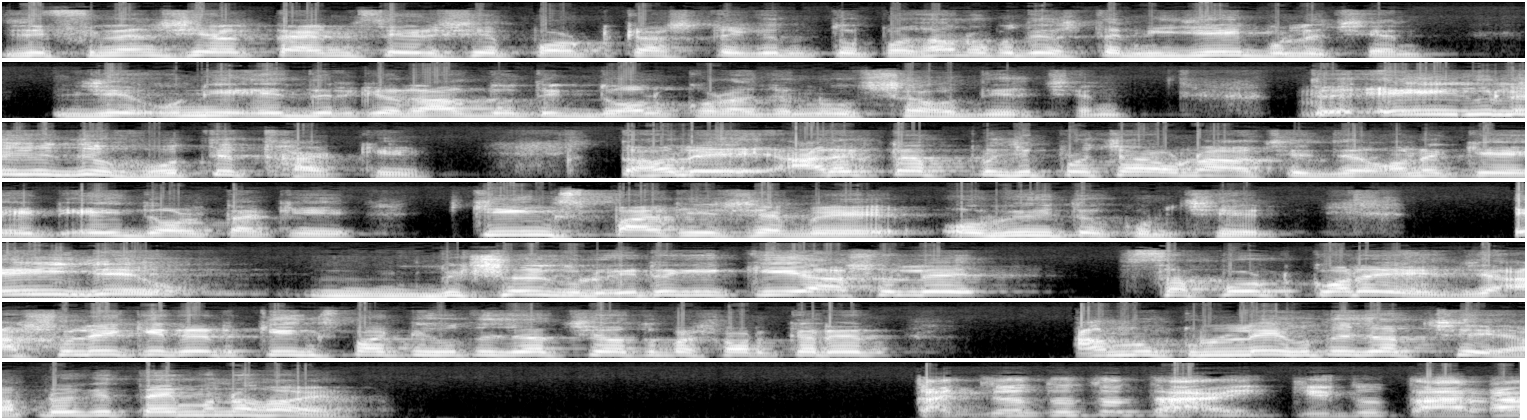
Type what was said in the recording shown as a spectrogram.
যে ফিনান্সিয়াল টাইমসের সে পডকাস্টে কিন্তু প্রধান উপদেষ্টা নিজেই বলেছেন যে উনি এদেরকে রাজনৈতিক দল করার জন্য উৎসাহ দিয়েছেন। তো এইগুলো যদি হতে থাকে, তাহলে আরেকটা যে প্রচারণা আছে যে অনেকে এই- দলটাকে কিংস পার্টি হিসেবে অভিহিত করছে। এই যে বিষয়গুলো, এটা কি কি আসলে সাপোর্ট করে? যে আসলে কি এটা কিংস পার্টি হতে যাচ্ছে অথবা সরকারের আনুকূল্যেই হতে যাচ্ছে? আপনার কি তাই মনে হয়? কার্যত তো তাই, কিন্তু তারা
